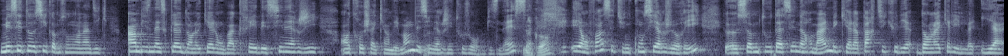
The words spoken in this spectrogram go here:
Mais c'est aussi, comme son nom l'indique, un business club dans lequel on va créer des synergies entre chacun des membres, des synergies toujours business. Et enfin, c'est une conciergerie, euh, somme toute assez normale, mais qui a la dans laquelle il y a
